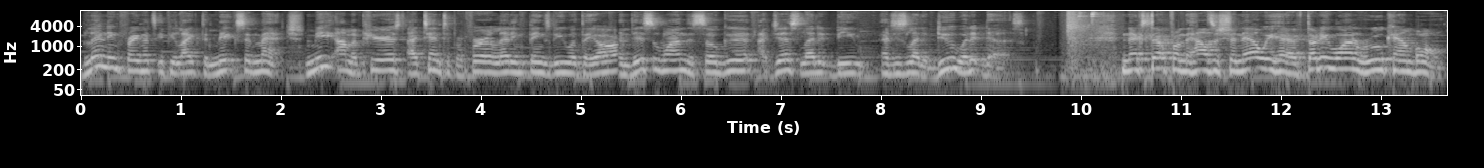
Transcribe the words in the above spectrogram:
blending fragrance if you like to mix and match. Me, I'm a purist. I tend to prefer letting things be what they are. And this is one that's so good, I just let it be, I just let it do what it does. Next up from the house of Chanel, we have 31 Rue Cambon.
